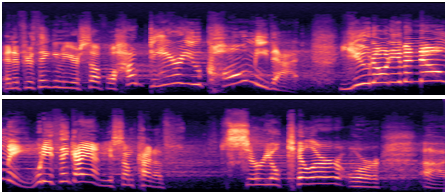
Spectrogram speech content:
And if you're thinking to yourself, well, how dare you call me that? You don't even know me. What do you think I am? You some kind of serial killer or uh,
